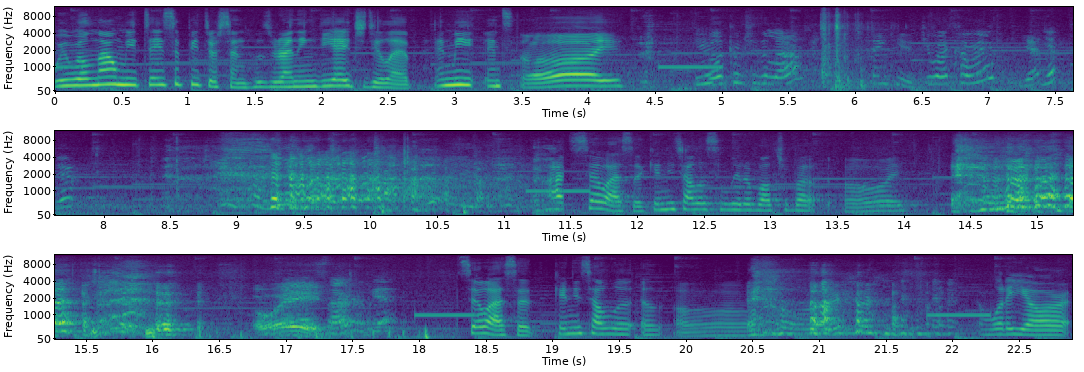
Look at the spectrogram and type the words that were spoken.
We will now meet Asa Petersén, who's running the HD lab, and me. And Oi. Welcome to the lab. Thank you. Do you want to come in? Yeah. Yeah. yeah. So Asa, can you tell us a little about about? Oi. Oi. So Asa, can you tell? Uh, uh, oh. And what are your?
